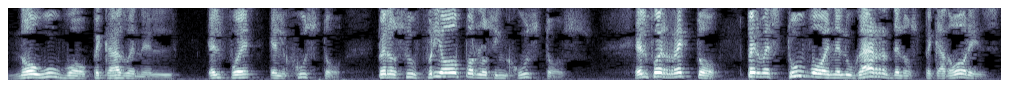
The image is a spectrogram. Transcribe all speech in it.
No hubo pecado en Él. Él fue el justo, pero sufrió por los injustos. Él fue recto, pero estuvo en el lugar de los pecadores.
